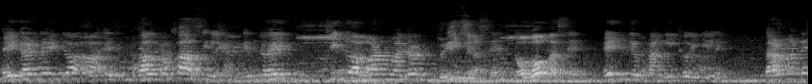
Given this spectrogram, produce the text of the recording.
সেইকাৰণে এইটো এইটো ভাল কথা আছিলে। কিন্তু সেই যিটো আমাৰ মাজত ব্ৰিজ আছে দলং আছে সেইটোকে ভাঙি থৈ দিলে। তাৰমানে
